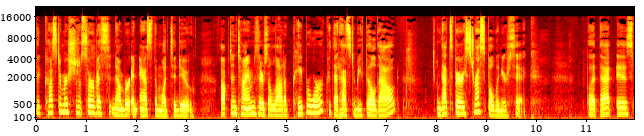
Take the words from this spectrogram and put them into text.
the customer service number and ask them what to do. Oftentimes, there's a lot of paperwork that has to be filled out, and that's very stressful when you're sick. But that is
